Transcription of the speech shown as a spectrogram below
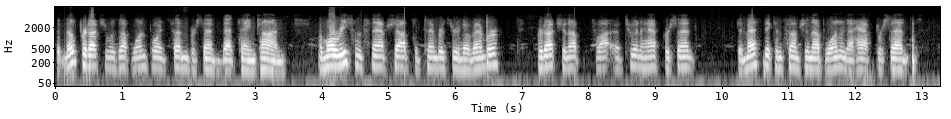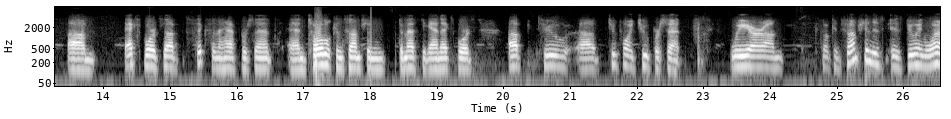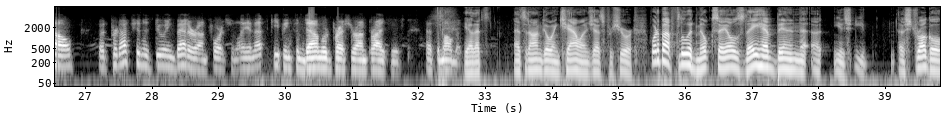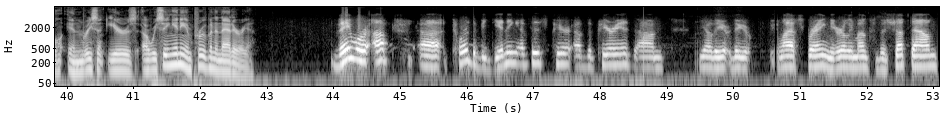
But milk production was up 1.7% at that same time. A more recent snapshot, September through November, production up uh, two and a half percent, domestic consumption up one and a half percent, um, exports up six and total consumption, domestic and exports, up to uh, 2.2 percent. We are um, so consumption is is doing well, but production is doing better, unfortunately, and that's keeping some downward pressure on prices at the moment. Yeah, that's that's an ongoing challenge, that's for sure. What about fluid milk sales? They have been uh, you, you, a struggle in recent years. Are we seeing any improvement in that area? They were up uh, toward the beginning of this per- of the period. Um, you know, the the last spring, the early months of the shutdown.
